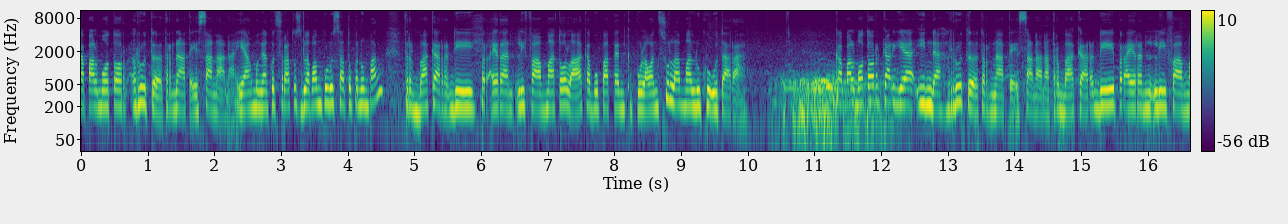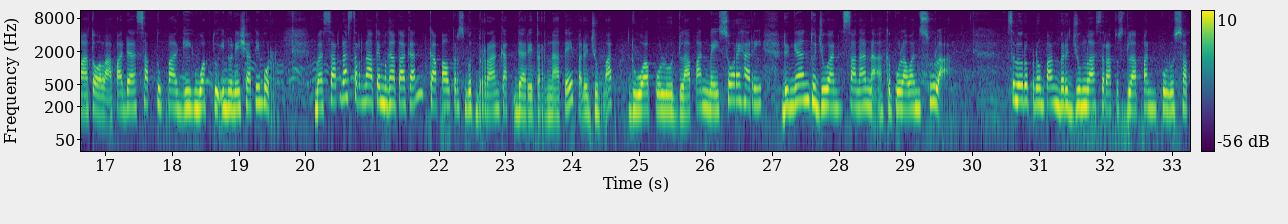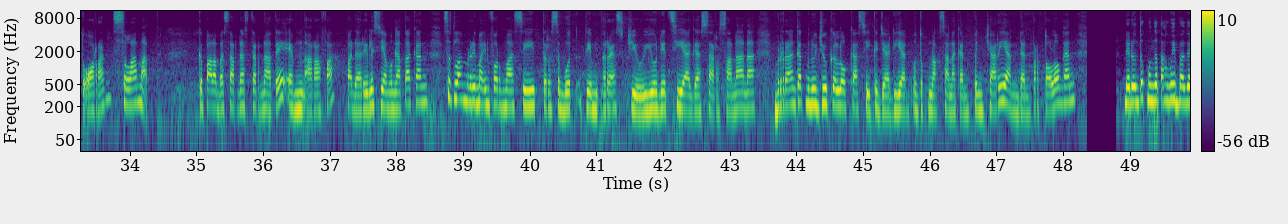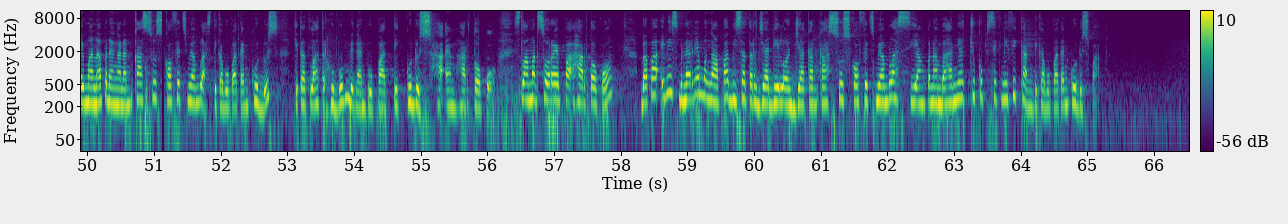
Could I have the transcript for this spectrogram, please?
kapal motor rute Ternate Sanana yang mengangkut 181 penumpang terbakar di perairan Liva Matola, Kabupaten Kepulauan Sula, Maluku Utara. Kapal motor karya Indah rute Ternate Sanana terbakar di perairan Liva Matola pada Sabtu pagi waktu Indonesia Timur. Basarnas Ternate mengatakan kapal tersebut berangkat dari Ternate pada Jumat 28 Mei sore hari dengan tujuan Sanana, Kepulauan Sula. Seluruh penumpang berjumlah 181 orang selamat. Kepala Basarnas Ternate M. Arafah pada rilisnya mengatakan setelah menerima informasi tersebut tim rescue unit siaga Sarsanana berangkat menuju ke lokasi kejadian untuk melaksanakan pencarian dan pertolongan dan untuk mengetahui bagaimana penanganan kasus COVID-19 di Kabupaten Kudus, kita telah terhubung dengan Bupati Kudus HM Hartopo. Selamat sore Pak Hartopo. Bapak, ini sebenarnya mengapa bisa terjadi lonjakan kasus COVID-19 yang penambahannya cukup signifikan di Kabupaten Kudus, Pak?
